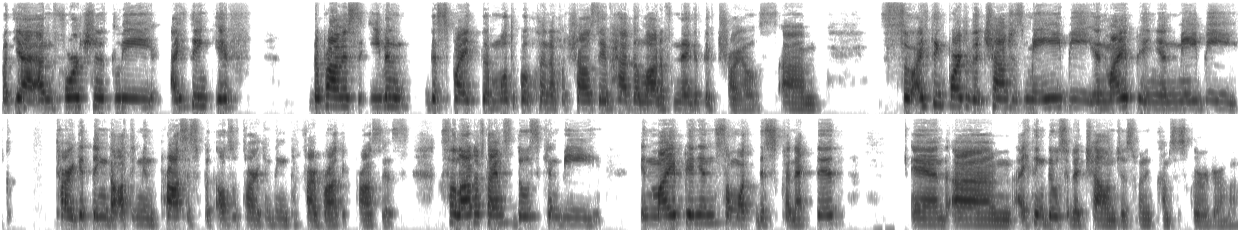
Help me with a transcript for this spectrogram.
But yeah, unfortunately, I think if the problem is even despite the multiple clinical trials, they've had a lot of negative trials. Um, so I think part of the challenge is maybe, in my opinion, maybe targeting the autoimmune process, but also targeting the fibrotic process. So a lot of times those can be, in my opinion, somewhat disconnected. And um, I think those are the challenges when it comes to scleroderma.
